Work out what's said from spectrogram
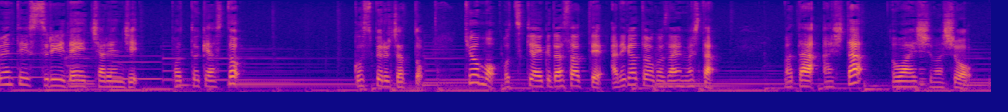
23 day チャレンジポッドキャストゴスペルチャット。今日もお付き合いくださってありがとうございました。また明日お会いしましょう。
